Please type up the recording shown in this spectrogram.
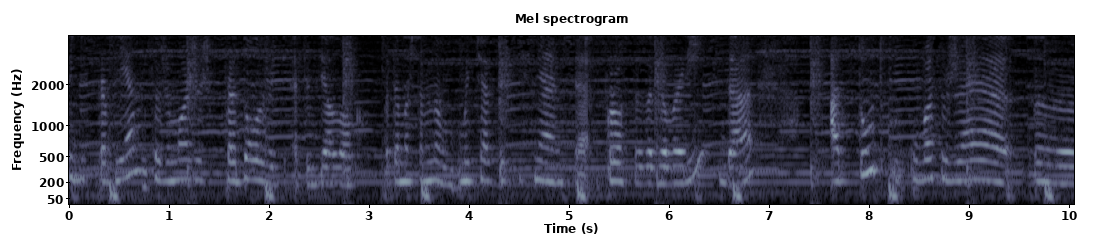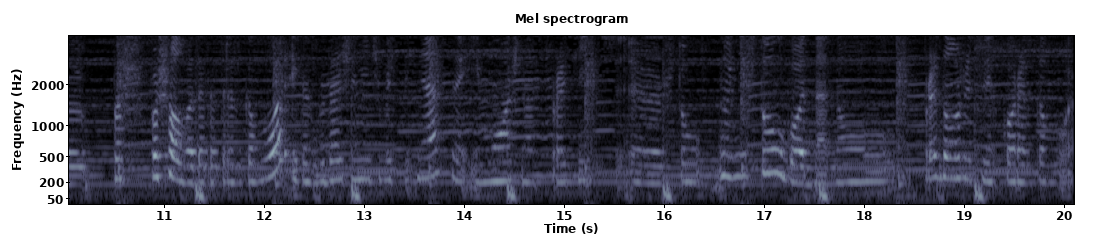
ты без проблем тоже можешь продолжить этот диалог, потому что ну, мы часто стесняемся просто заговорить, да, а тут у вас уже э, пош, пошел вот этот разговор, и как бы дальше нечего стесняться, и можно спросить, э, что, ну не что угодно, но продолжить легко разговор.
